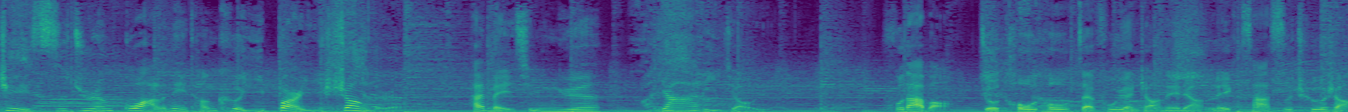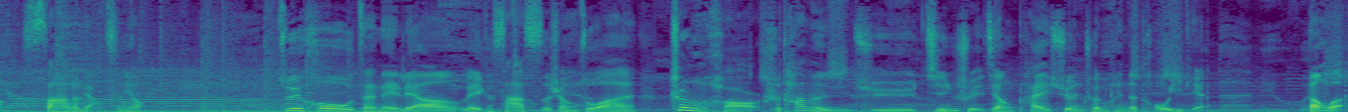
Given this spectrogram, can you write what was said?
这厮居然挂了那堂课一半以上的人，还美其名曰压力教育。傅大宝就偷偷在副院长那辆雷克萨斯车上撒了两次尿。最后，在那辆雷克萨斯上作案，正好是他们去锦水江拍宣传片的头一天。当晚，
